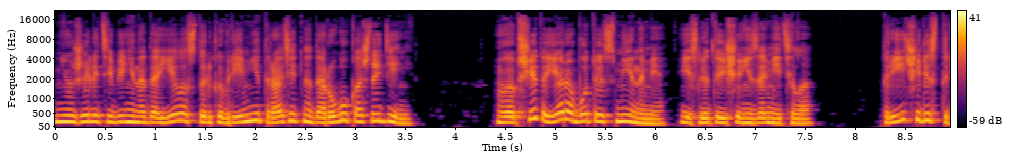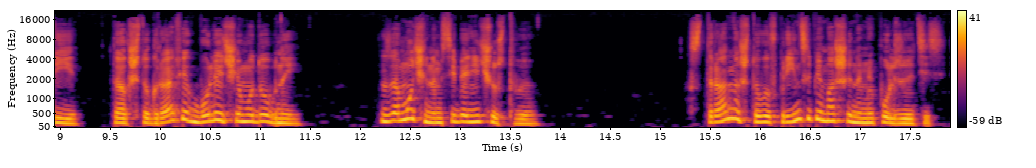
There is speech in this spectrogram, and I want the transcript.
Неужели тебе не надоело столько времени тратить на дорогу каждый день? Вообще-то я работаю сменами, если ты еще не заметила. Три через три, так что график более чем удобный. Замученным себя не чувствую. Странно, что вы в принципе машинами пользуетесь.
